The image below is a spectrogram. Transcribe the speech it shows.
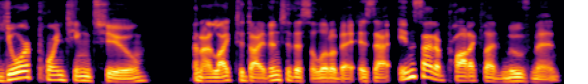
you're pointing to and i'd like to dive into this a little bit is that inside a product led movement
